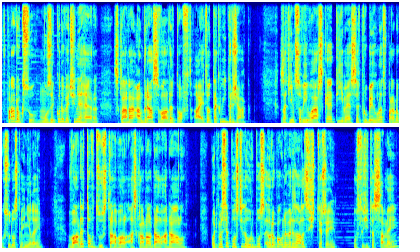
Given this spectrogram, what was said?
V Paradoxu muziku do většiny her skládá Andreas Waldetoft a je to takový držák. Zatímco vývojářské týmy se v průběhu let v Paradoxu dost měnily, Waldetoft zůstával a skládal dál a dál. Pojďme si pustit hudbu z Europa Universalis 4. Uslyšíte sami,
